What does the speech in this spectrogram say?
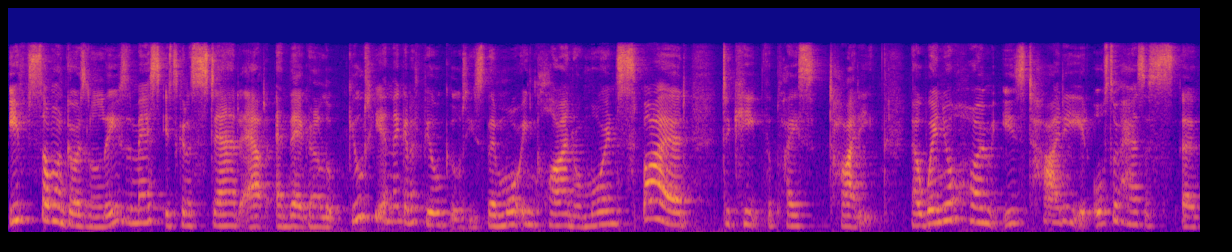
if someone goes and leaves a mess, it's going to stand out and they're going to look guilty and they're going to feel guilty. So they're more inclined or more inspired to keep the place tidy. Now, when your home is tidy, it also has a, a,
